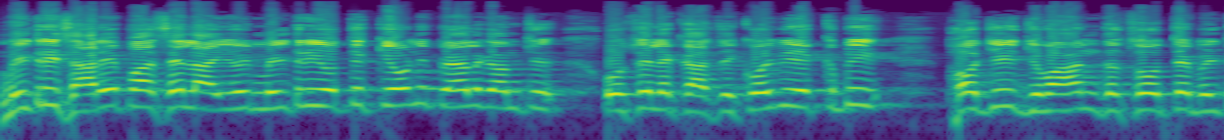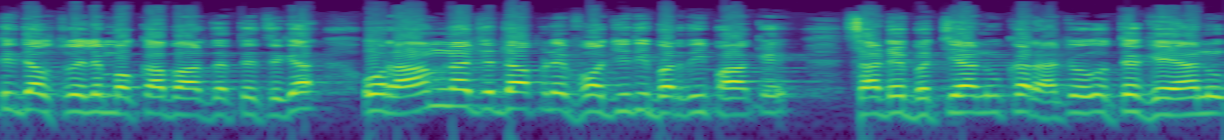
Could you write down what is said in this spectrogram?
ਮਿਲਟਰੀ ਸਾਰੇ ਪਾਸੇ ਲਾਈ ਹੋਈ, ਮਿਲਟਰੀ ਉੱਤੇ ਕਿਉਂ ਨਹੀਂ ਪਹਿਲਗਾਮ 'ਚ ਉਸ ਵੇਲੇ ਕਰਦੀ? ਕੋਈ ਵੀ ਇੱਕ ਵੀ ਫੌਜੀ ਜਵਾਨ ਦੱਸੋ ਉੱਤੇ ਮਿਲਟਰੀ ਦਾ ਉਸ ਵੇਲੇ ਮੌਕਾ ਮਾਰ ਦਿੱਤੇ ਸੀਗਾ। ਉਹ ਆਰਾਮ ਨਾਲ ਜਿੱਦਾਂ ਆਪਣੇ ਫੌਜੀ ਦੀ ਵਰਦੀ ਪਾ ਕੇ ਸਾਡੇ ਬੱਚਿਆਂ ਨੂੰ ਘਰਾਂ 'ਚੋਂ ਉੱਤੇ ਗਿਆ ਨੂੰ,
